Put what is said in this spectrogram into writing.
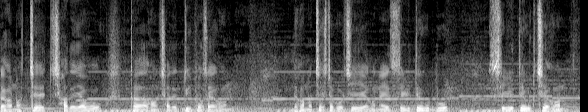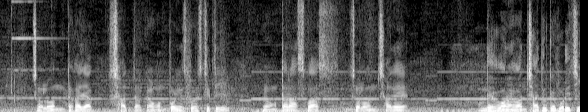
দেখানো হচ্ছে, ছাদে যাব। তা এখন ছাদের দুই পাশে এখন দেখানোর চেষ্টা করছি, এখন এই সিঁড়িতে উঠবো। সিঁড়িতে উঠছে এখন। চলুন, দেখা যাক ছাদটা কেমন পরিবেশ পরিস্থিতি এবং তার আশপাশ। চলুন ছাদে। দেখুন, এখন ছাদ উঠে পড়েছি।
